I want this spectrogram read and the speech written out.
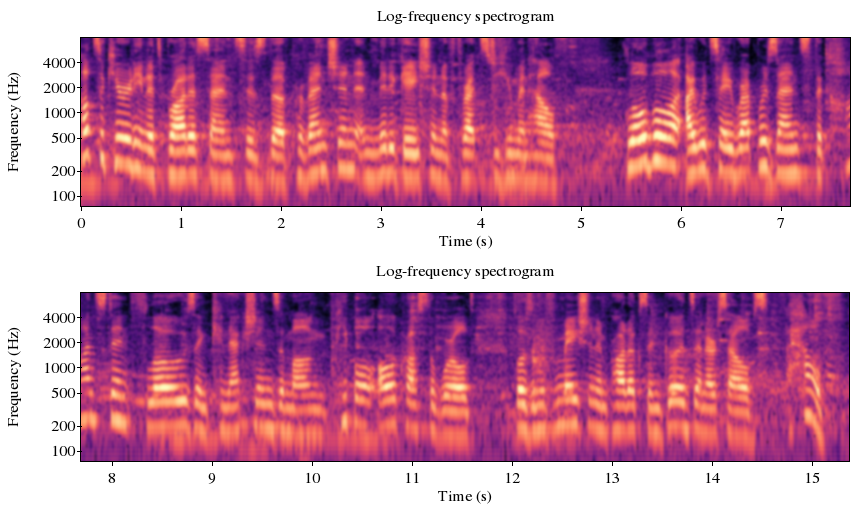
health security in its broadest sense is the prevention and mitigation of threats to human health. Global, I would say, represents the constant flows and connections among people all across the world, flows of information and products and goods and ourselves. Health,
